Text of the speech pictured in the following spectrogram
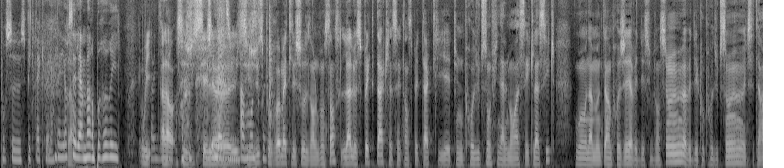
pour ce spectacle-là? D'ailleurs, c'est la marbrerie. Oui, alors c'est oui. juste pour remettre les choses dans le bon sens. Là, le spectacle, c'est un spectacle qui est une production finalement assez classique, où on a monté un projet avec des subventions, avec des coproductions, etc.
